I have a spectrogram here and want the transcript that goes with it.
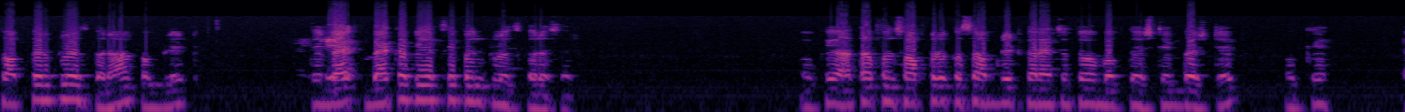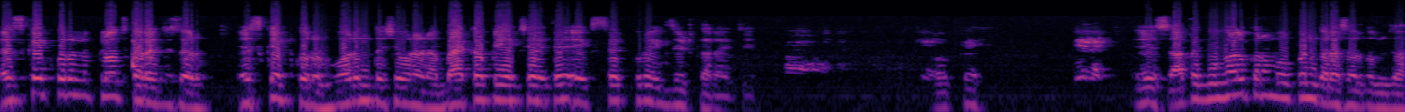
सॉफ्टवेअर क्लोज करा कंप्लीट ते बॅकअप एक्स पण क्लोज करा सर ओके आता आपण सॉफ्टवेअर कसं अपडेट करायचं तो बघतोय step by step okay escape करून क्लोज करायचे सर एस्केप करून वरून तशी वर बॅकअप एक्स आहे ते एक्सेप्ट करून एक्झिट करायचे. ओके येस आता गुगल करून ओपन करा सर तुमचा.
